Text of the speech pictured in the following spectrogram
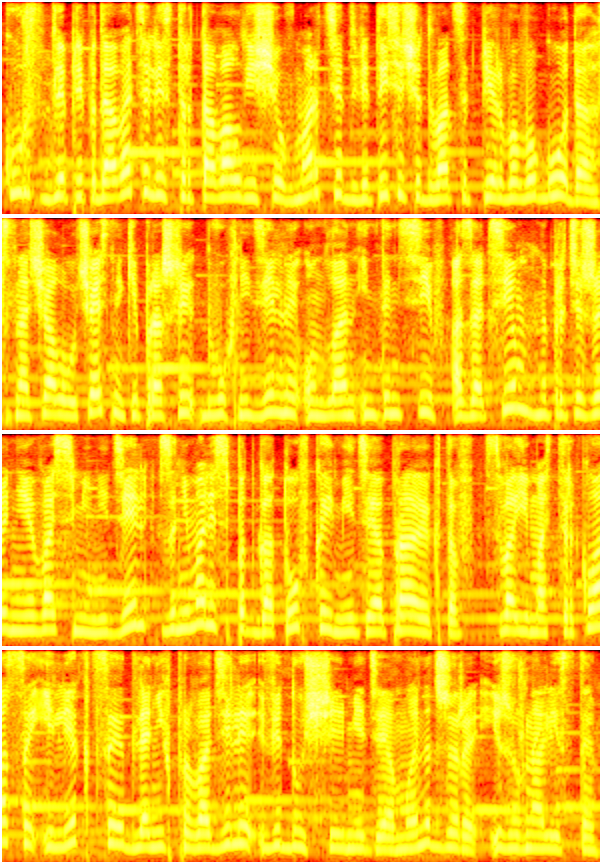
Курс для преподавателей стартовал еще в марте 2021 года. Сначала участники прошли двухнедельный онлайн-интенсив, а затем на протяжении восьми недель занимались подготовкой медиапроектов. Свои мастер-классы и лекции для них проводили ведущие медиа-менеджеры и журналисты.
